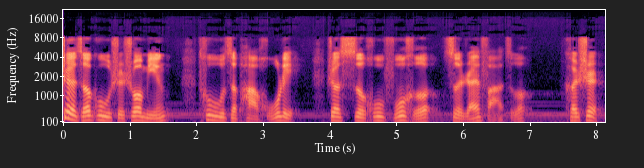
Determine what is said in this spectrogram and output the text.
这则故事说明，兔子怕狐狸，这似乎符合自然法则。可是，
